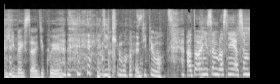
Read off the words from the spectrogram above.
vyhýbej se, děkuji. Díky moc. Díky moc. A to ani jsem vlastně, já jsem uh,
